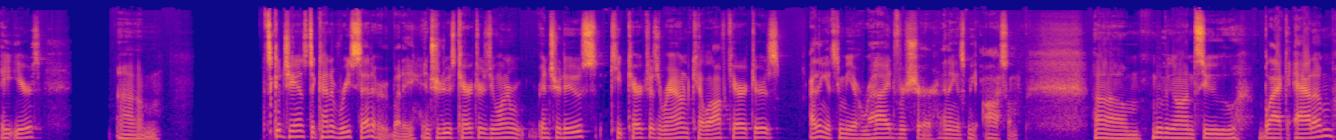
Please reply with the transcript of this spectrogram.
eight years um it's a good chance to kind of reset everybody. Introduce characters you want to introduce, keep characters around, kill off characters. I think it's gonna be a ride for sure. I think it's gonna be awesome. Um, moving on to Black Adam.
